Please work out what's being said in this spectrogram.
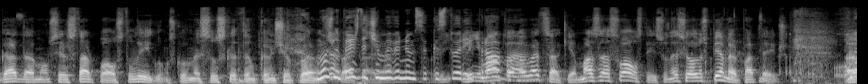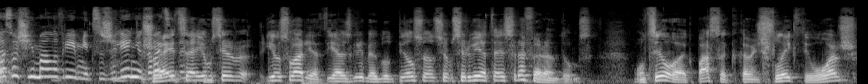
gadā mums ir starpvalstu līgums, ko mēs uzskatām, ka viņš joprojām ir. Можно, прежде чем мы вернемся к истории Viņi prava? Viņi no vecākiem, mazās valstīs, un es vēl jums piemēru pateikšu. У нас очень мало времени, к сожалению. Šveicē jums ir, jūs varat, ja jūs gribat būt pilsonis, jums ir vietējais referendums. Un cilvēki pasaka, ka viņš slikti ož,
